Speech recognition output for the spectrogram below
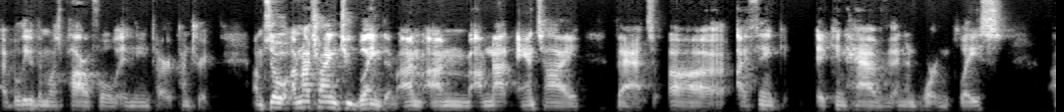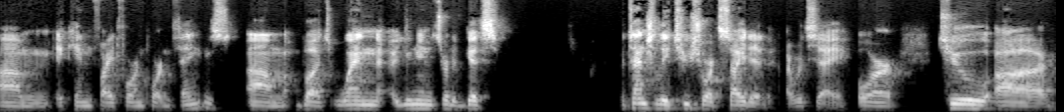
I believe, the most powerful in the entire country. Um, so I'm not trying to blame them. I'm I'm I'm not anti that. Uh, I think it can have an important place. Um, it can fight for important things. Um, but when a union sort of gets potentially too short-sighted, I would say, or too uh,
